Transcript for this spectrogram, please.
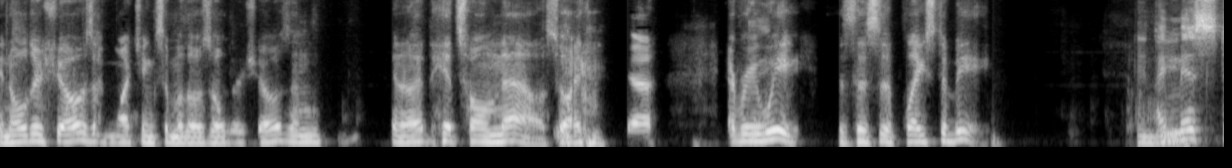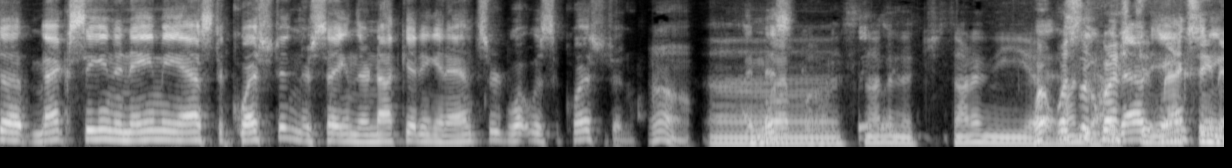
in older shows. I'm watching some of those older shows, and you know it hits home now. So I think uh, every week this, this is a place to be. I missed uh, Maxine and Amy asked a question. They're saying they're not getting it answered. What was the question? Oh, I missed Uh, it's not in the. It's not in the. Uh, What- what's the Monday. question Without Maxine Anthony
